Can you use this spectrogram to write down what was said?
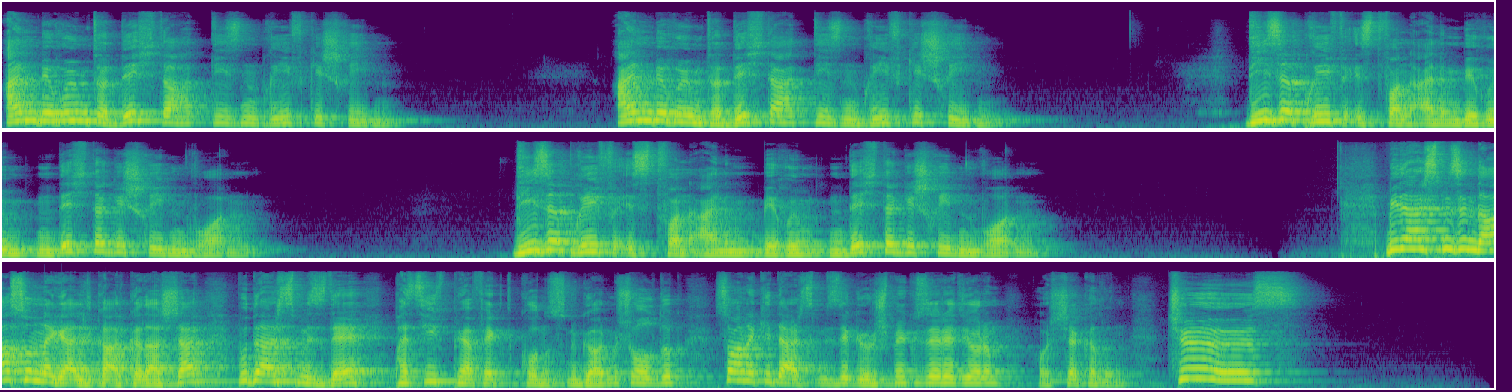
Ein berühmter Dichter hat diesen Brief geschrieben. Ein berühmter Dichter hat diesen Brief geschrieben. Dieser Brief ist von einem berühmten Dichter geschrieben worden. Dieser Brief ist von einem berühmten Dichter geschrieben worden. Bir dersimizin daha sonuna geldik arkadaşlar. Bu dersimizde pasif perfect konusunu görmüş olduk. Sonraki dersimizde görüşmek üzere diyorum. Hoşçakalın. Tschüss.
